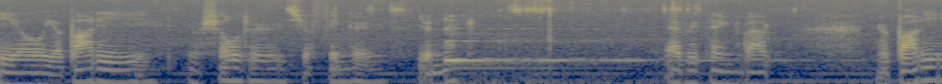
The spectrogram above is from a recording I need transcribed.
feel your body, your shoulders, your fingers, your neck, everything about your body.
